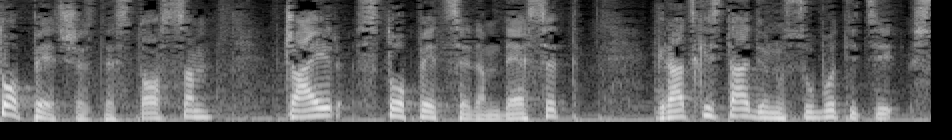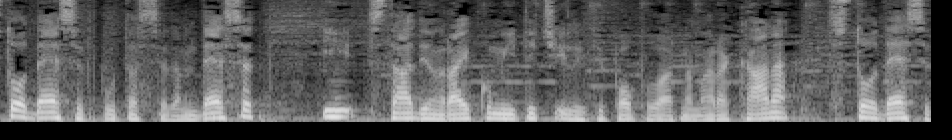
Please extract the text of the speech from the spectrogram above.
105-68, Čajir 105-70, Gradski stadion u Subotici 110 puta 70 i stadion Rajko Mitić ili ti popularna Marakana 110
